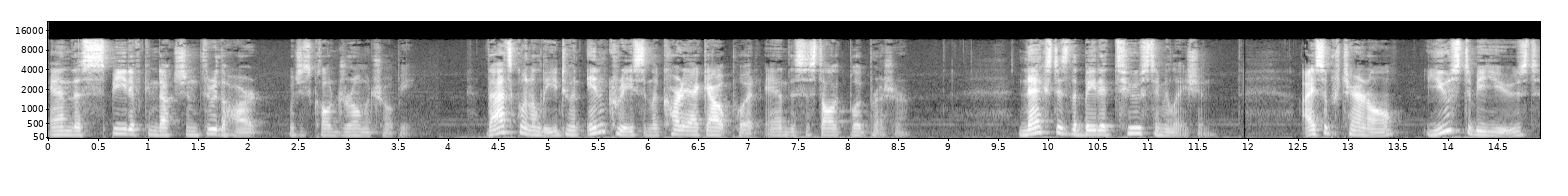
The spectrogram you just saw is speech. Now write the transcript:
and the speed of conduction through the heart, which is called dromotropy. That's going to lead to an increase in the cardiac output and the systolic blood pressure. Next is the beta 2 stimulation. Isoproterenol used to be used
